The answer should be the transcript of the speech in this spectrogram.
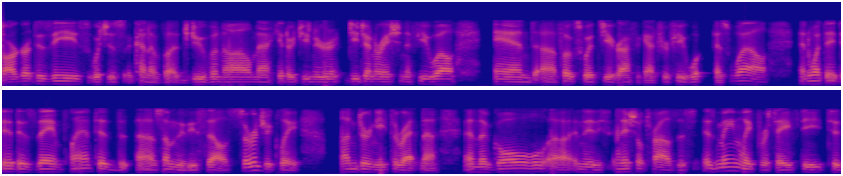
Stargardt disease, which is a kind of a juvenile macular degeneration, if you will, and uh, folks with geographic atrophy as well. And what they did is they implanted uh, some of these cells surgically underneath the retina. And the goal uh, in these initial trials is, is mainly for safety to,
